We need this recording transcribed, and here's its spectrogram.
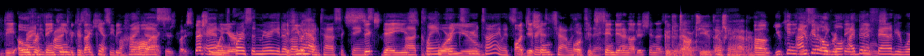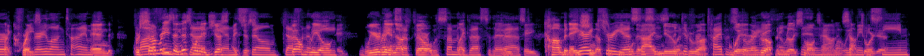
the, overthinking, because I can't speak for all actors, but especially when you're, of course, a myriad of other fantastic things. Six days uh, before you time. It's audition or to send in an audition. Good to talk to you. Thanks for having me. Um, you can you can overthink. I've been a fan of your work for a very long time, and for some reason this one it just it just film felt real it, weirdly enough felt with some of like the best of the a, best a combination of curious. people that i knew and grew up type of with story, i grew up I in a really small town in south georgia seen,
